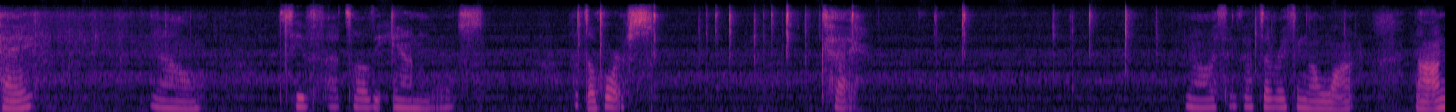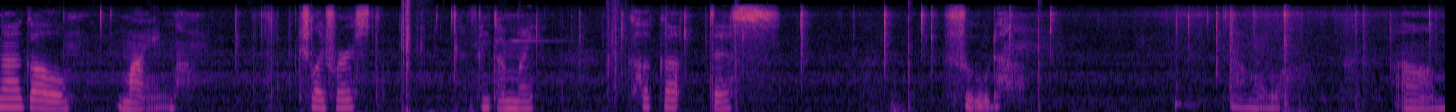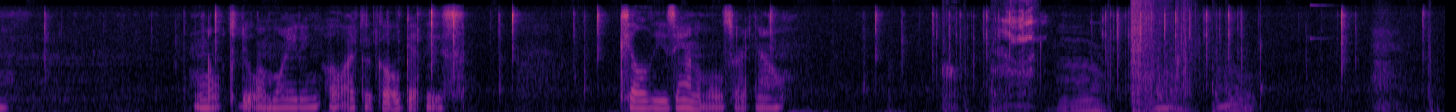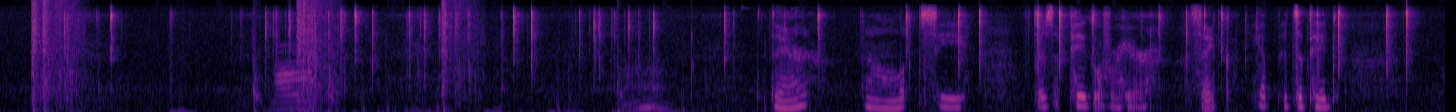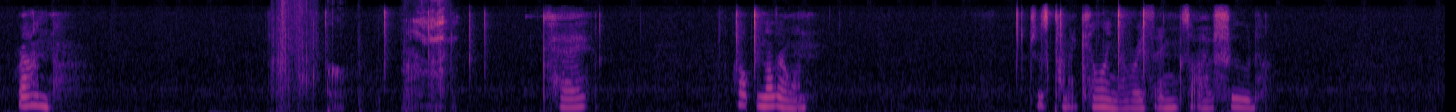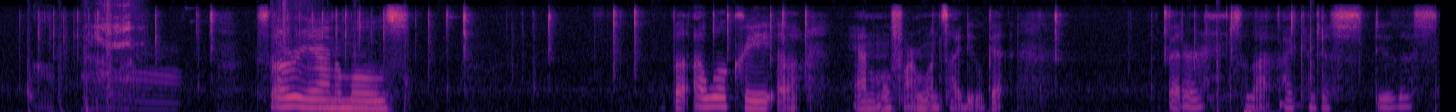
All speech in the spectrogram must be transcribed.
Okay. Now, let's see if that's all the animals. That's a horse. Okay. No, I think that's everything I want. Now I'm gonna go mine. Actually, first, I think I might cook up this food. Now, um, I don't know what to do. I'm waiting. Oh, I could go get these, kill these animals right now. There. Now, let's see. There's a pig over here, I think. Yep, it's a pig. Run. Okay. Oh, another one. Just kind of killing everything so I have food. Sorry, animals. But I will create a animal farm once I do get better so that I can just do this.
